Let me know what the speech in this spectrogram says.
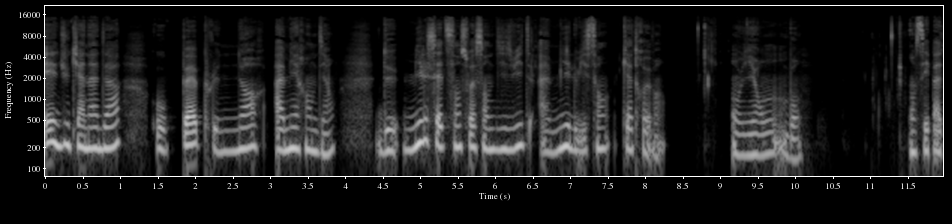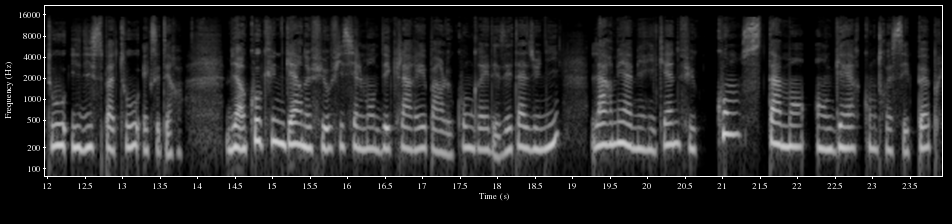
et du Canada au peuple nord-amérindien de 1778 à 1880. Environ, bon, on ne sait pas tout, ils disent pas tout, etc. Bien qu'aucune guerre ne fût officiellement déclarée par le Congrès des États-Unis, l'armée américaine fut constamment en guerre contre ces peuples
